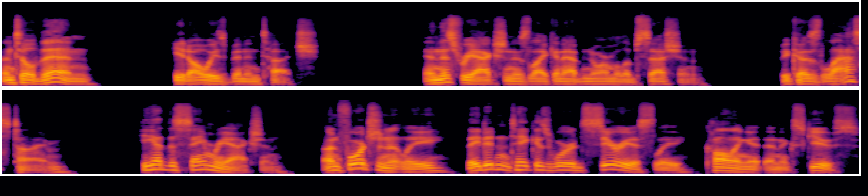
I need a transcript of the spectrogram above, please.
Until then, he had always been in touch. And this reaction is like an abnormal obsession, because last time, he had the same reaction. Unfortunately, they didn't take his words seriously, calling it an excuse.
